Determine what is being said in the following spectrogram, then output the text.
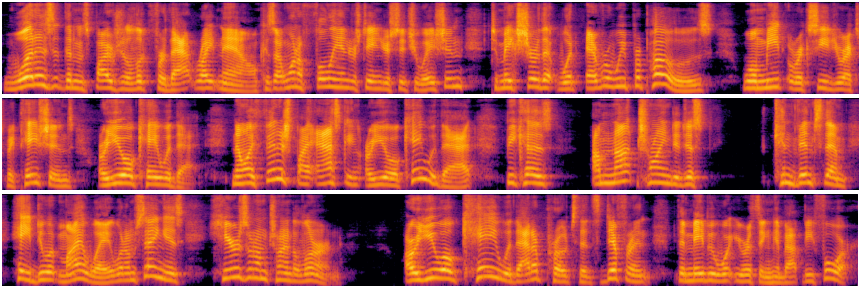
What is it that inspires you to look for that right now? Because I want to fully understand your situation to make sure that whatever we propose will meet or exceed your expectations. Are you okay with that? Now, I finish by asking, Are you okay with that? Because I'm not trying to just convince them, Hey, do it my way. What I'm saying is, Here's what I'm trying to learn. Are you okay with that approach that's different than maybe what you were thinking about before?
